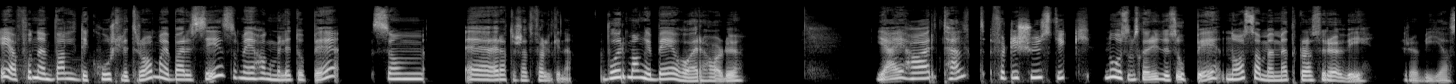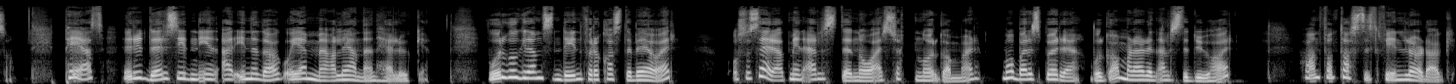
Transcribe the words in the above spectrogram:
Jeg har funnet en veldig koselig tråd, må jeg bare si, som jeg hang meg litt opp i, som er rett og slett følgende. Hvor mange bh-er har du? Jeg har telt 47 stykk, noe som skal ryddes opp i, nå sammen med et glass rødvin. Rødvin, altså. PS. Rydder siden er innedag og hjemme alene en hel uke. Hvor går grensen din for å kaste bh-er? Og så ser jeg at min eldste nå er 17 år gammel. Må bare spørre, hvor gammel er den eldste du har? Ha en fantastisk fin lørdag.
